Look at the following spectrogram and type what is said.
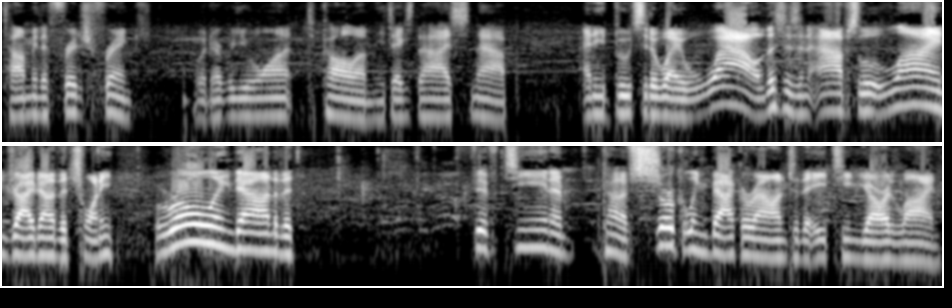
Tommy the Fridge Frink, whatever you want to call him. He takes the high snap and he boots it away. Wow, this is an absolute line drive down to the 20, rolling down to the 15 and kind of circling back around to the 18 yard line.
